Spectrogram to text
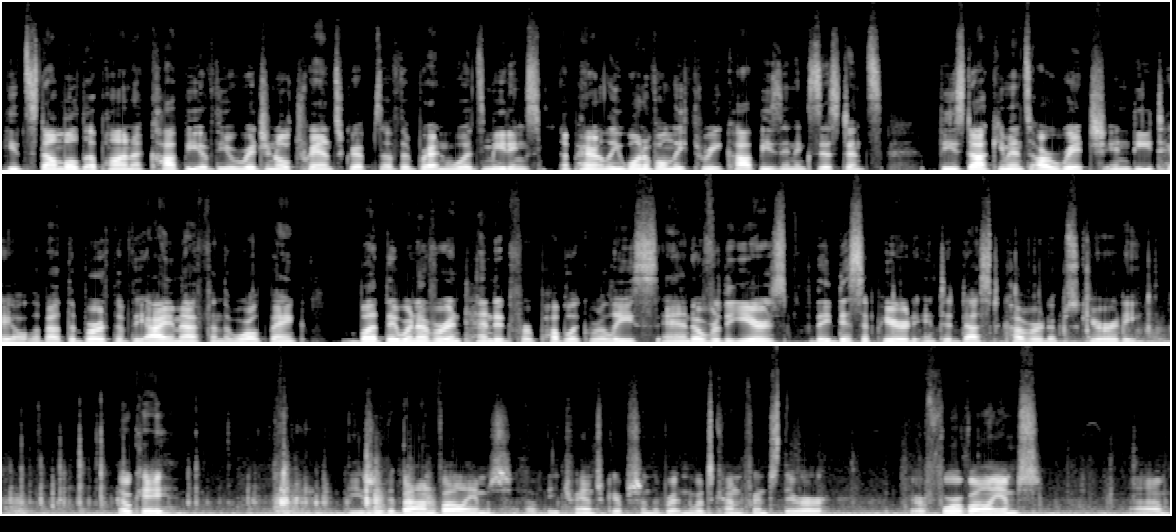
He'd stumbled upon a copy of the original transcripts of the Bretton Woods meetings, apparently one of only three copies in existence. These documents are rich in detail about the birth of the IMF and the World Bank, but they were never intended for public release, and over the years, they disappeared into dust covered obscurity. Okay, these are the bound volumes of the transcripts from the Bretton Woods Conference. There are there are four volumes. Um,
